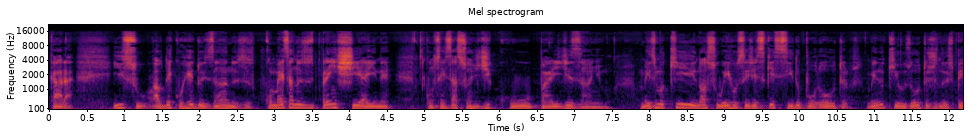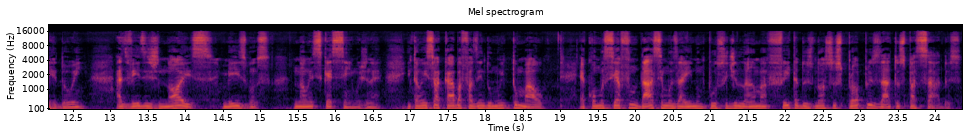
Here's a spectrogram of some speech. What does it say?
cara, isso ao decorrer dos anos começa a nos preencher aí, né, com sensações de culpa e desânimo. Mesmo que nosso erro seja esquecido por outros, mesmo que os outros nos perdoem, às vezes nós mesmos não esquecemos, né? Então isso acaba fazendo muito mal. É como se afundássemos aí num poço de lama feita dos nossos próprios atos passados.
